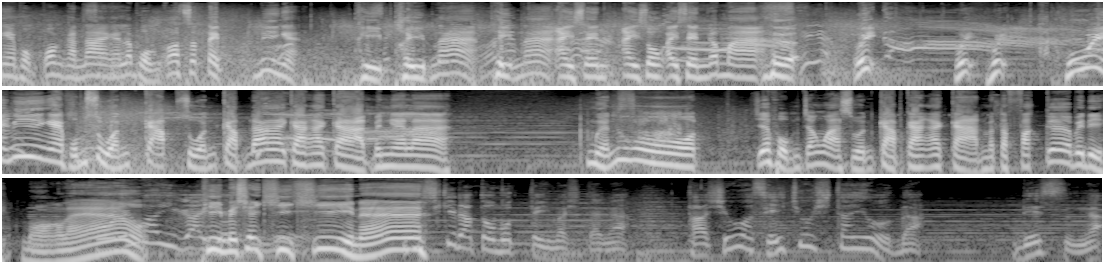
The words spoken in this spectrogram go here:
ไง ผมป้องกันได้ไงแล้วผมก็ step นี่ไงถีบถีบหน้าถีบหน้าไอเซนไอซงไอเซนก็มาเหอะเฮ้ย เฮ้ยเฮ้ยเฮ้ยนี่ไง ผมสวนกลับ สวนกลับได้กลางอากาศเป็นไงล่ะ เหมือนโหด เจอผมจังหวะสวนกลับกลางอากาศมาตะฟักเกอร์ไปดิ บอกแล้ว พี่ไม่ใช่ขี้ขี้ๆนะ 好きだと思っていましたが多少は成長したようだですが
